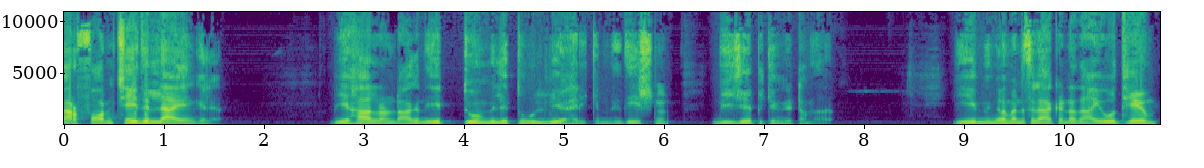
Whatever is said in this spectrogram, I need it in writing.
പെർഫോം ചെയ്തില്ല എങ്കിൽ ബീഹാറിലുണ്ടാകുന്ന ഏറ്റവും വലിയ തോൽവിയായിരിക്കും നിതീഷിനും ബി ജെ പിക്കും കിട്ടുന്നത്. ഈ നിങ്ങൾ മനസ്സിലാക്കേണ്ടത് അയോധ്യയും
